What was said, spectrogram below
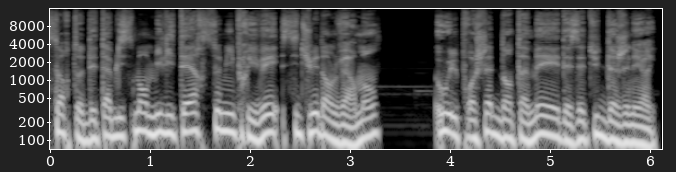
sorte d'établissement militaire semi-privé situé dans le Vermont, où il projette d'entamer des études d'ingénierie.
